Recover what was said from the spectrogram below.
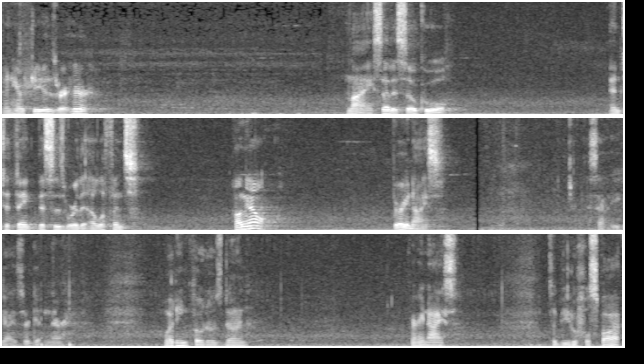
And here she is right here. Nice. That is so cool. And to think this is where the elephants hung out. Very nice out. You guys are getting their wedding photos done. Very nice. It's a beautiful spot.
